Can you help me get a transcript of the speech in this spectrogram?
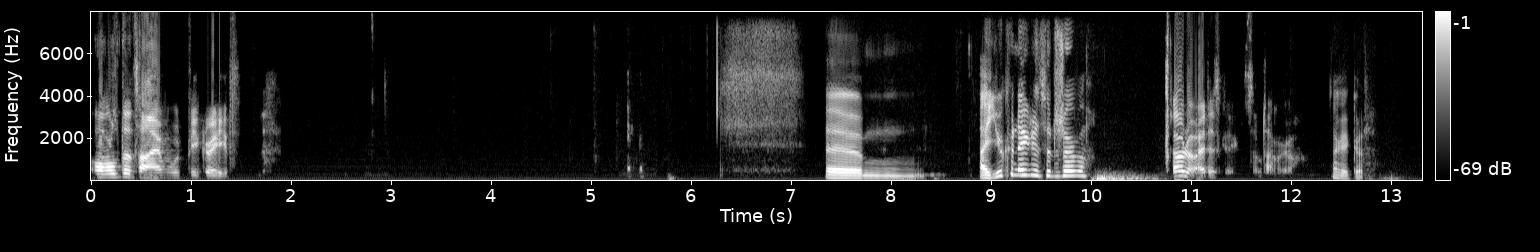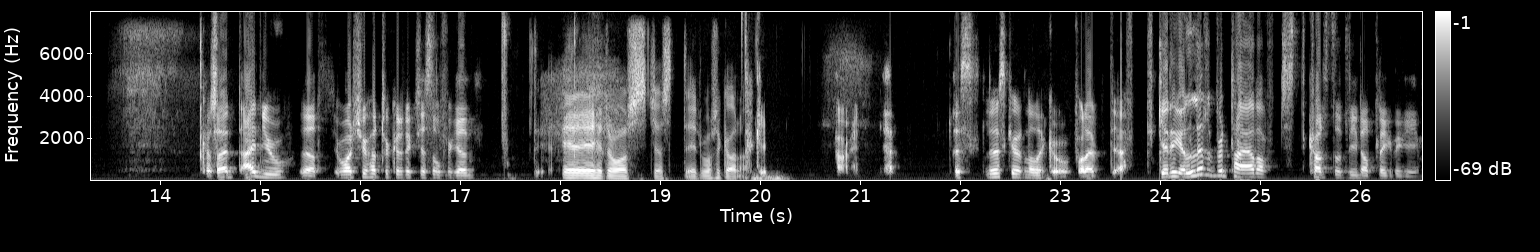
all the time would be great. Um, are you connected to the server? Oh no, I disconnected some time ago. Okay, good. Because I, I knew that once you had to connect yourself again, It was just, it was a gunner. let's let's give it another go. But I'm, I'm getting a little bit tired of just constantly not playing the game.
